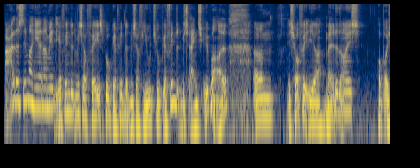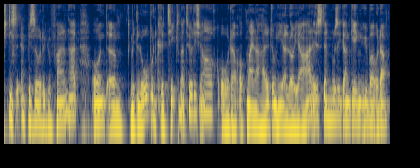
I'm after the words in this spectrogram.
Alles immer her damit. Ihr findet mich auf Facebook, ihr findet mich auf YouTube, ihr findet mich eigentlich überall. Ähm, ich hoffe, ihr meldet euch ob euch diese Episode gefallen hat und ähm, mit Lob und Kritik natürlich auch oder ob meine Haltung hier loyal ist den Musikern gegenüber oder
